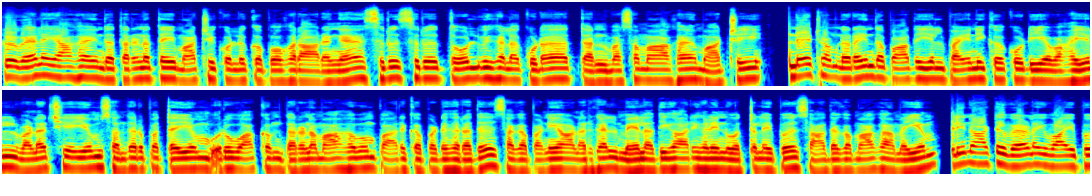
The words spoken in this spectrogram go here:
ஒரு வேலையாக இந்த தருணத்தை மாற்றிக்கொள்ளுக்க போகிறாருங்க. சிறு சிறு தோல்விகளை கூட தன் வசமாக மாற்றி முன்னேற்றம் நிறைந்த பாதையில் பயணிக்கக்கூடிய வகையில் வளர்ச்சியையும் சந்தர்ப்பத்தையும் உருவாக்கும் தருணமாகவும் பார்க்கப்படுகிறது. சக பணியாளர்கள் மேலதிகாரிகளின் ஒத்துழைப்பு சாதகமாக அமையும். வெளிநாட்டு வேலை வாய்ப்பு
